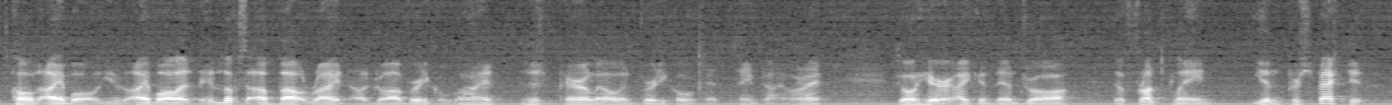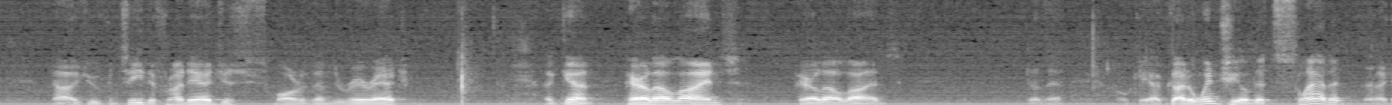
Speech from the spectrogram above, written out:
it's called eyeball. You eyeball it, it looks about right. I'll draw a vertical line, this parallel and vertical at the same time, all right? So here I can then draw the front plane in perspective. Now, as you can see, the front edge is smaller than the rear edge. Again, parallel lines, parallel lines. Done that? Okay, I've got a windshield that's slanted. That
